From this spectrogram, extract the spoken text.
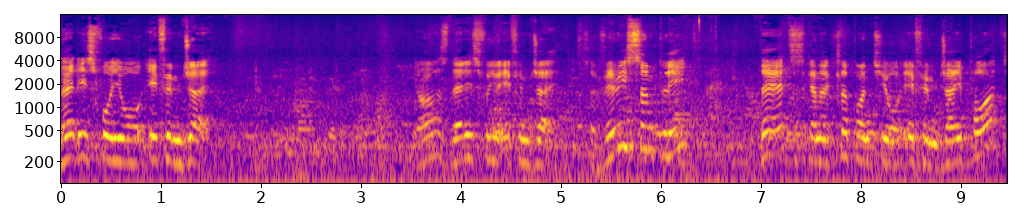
That is for your FMJ. Guys, that is for your FMJ. So very simply, that's going to clip onto your FMJ part.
